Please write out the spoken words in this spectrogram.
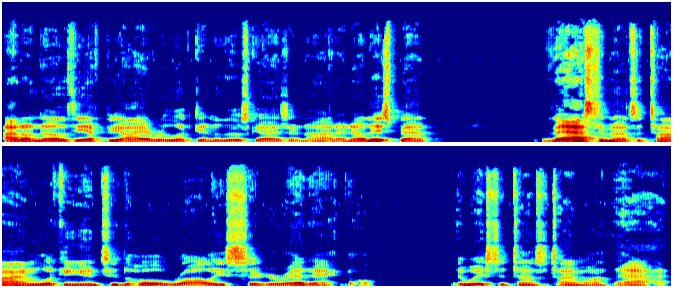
I don't know if the FBI ever looked into those guys or not. I know they spent vast amounts of time looking into the whole Raleigh cigarette angle. They wasted tons of time on that.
